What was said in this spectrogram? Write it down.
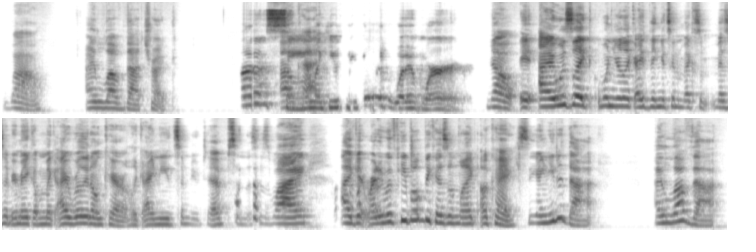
Wow. I love that trick. Not insane. Okay. Like you think it like wouldn't work. No, it, I was like, when you're like, I think it's gonna mess mess up your makeup. I'm like, I really don't care. Like, I need some new tips, and this is why I get ready with people because I'm like, okay, see, I needed that. I love that.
